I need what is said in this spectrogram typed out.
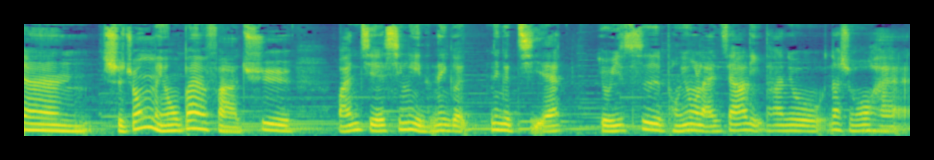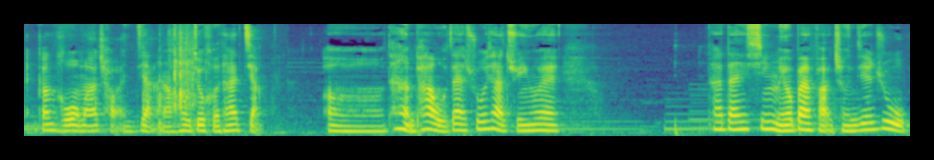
但始终没有办法去完结心里的那个那个结。有一次朋友来家里，他就那时候还刚和我妈吵完架，然后就和他讲，呃，他很怕我再说下去，因为他担心没有办法承接住，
